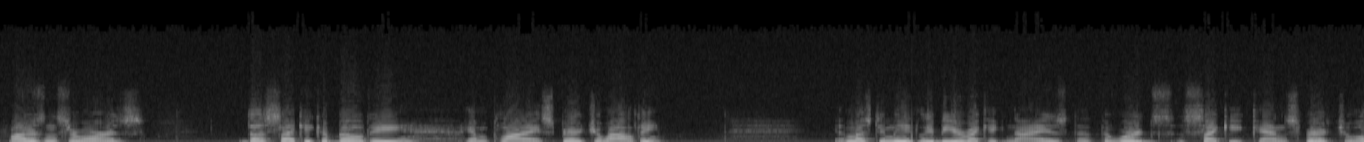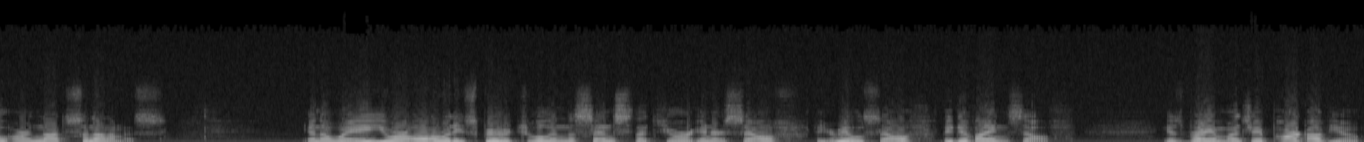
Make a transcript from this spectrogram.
Fathers and sorors, does psychic ability imply spirituality? It must immediately be recognized that the words psychic and spiritual are not synonymous. In a way, you are already spiritual in the sense that your inner self, the real self, the divine self, is very much a part of you,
